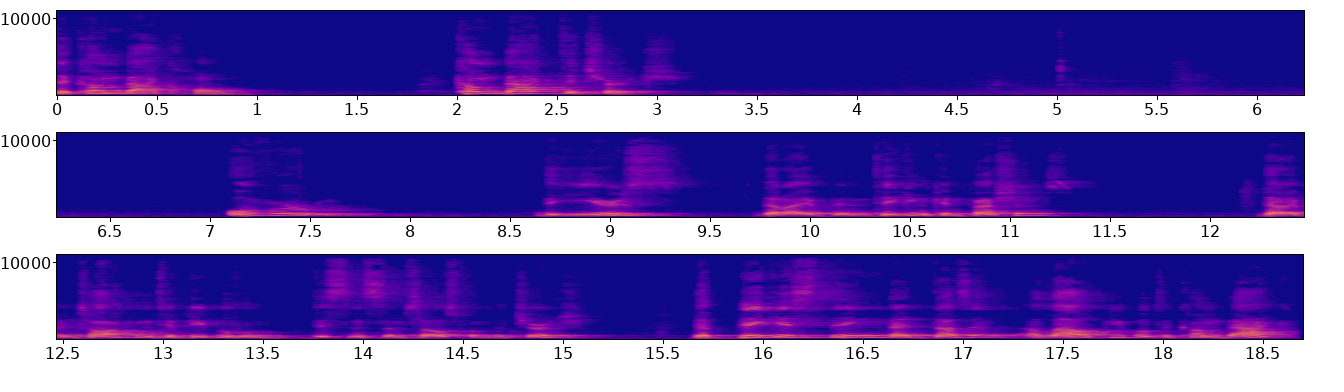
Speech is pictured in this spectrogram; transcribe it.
to come back home, come back to church. over the years that I've been taking confessions, that I've been talking to people who distance themselves from the church, the biggest thing that doesn't allow people to come back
